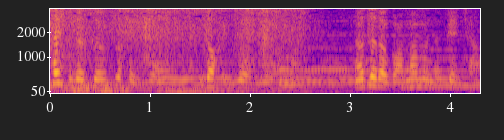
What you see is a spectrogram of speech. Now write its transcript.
开始的时候是很弱，一道很弱很弱的光，然后这道光慢慢的变强，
